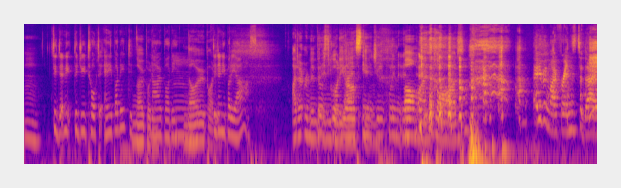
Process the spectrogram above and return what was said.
Mm. Did any? Did you talk to anybody? Did Nobody. nobody? Mm. Nobody. Did anybody ask? I don't remember Little anybody Scorpio's asking. energy pulling it in. Oh my god. Even my friends today,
